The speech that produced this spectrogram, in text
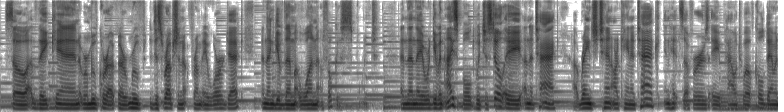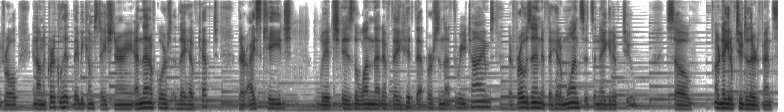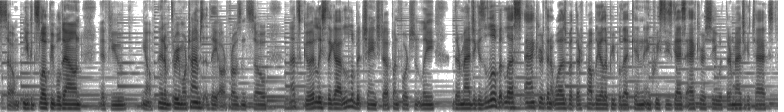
so they can remove corrupt or remove disruption from a warjack and then give them one focus point. And then they were given Ice Bolt, which is still a an attack uh, range 10 arcane attack, and hit suffers a POW 12 cold damage roll, and on a critical hit, they become stationary. And then, of course, they have kept their ice cage, which is the one that if they hit that person that three times, they're frozen. If they hit them once, it's a negative two. So, or negative two to their defense. So you can slow people down if you you know hit them three more times they are frozen. So that's good. At least they got a little bit changed up. Unfortunately their magic is a little bit less accurate than it was but there's probably other people that can increase these guys accuracy with their magic attacks.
